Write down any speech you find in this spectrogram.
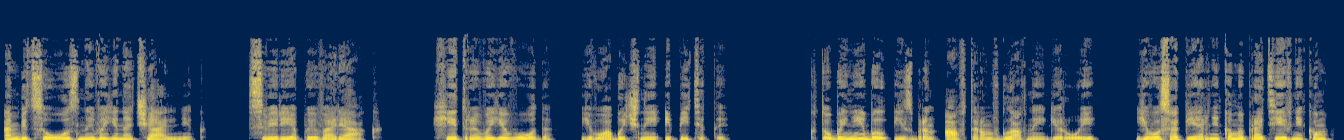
Амбициозный военачальник, свирепый варяг, хитрый воевода, его обычные эпитеты. Кто бы ни был избран автором в главные герои, его соперником и противником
